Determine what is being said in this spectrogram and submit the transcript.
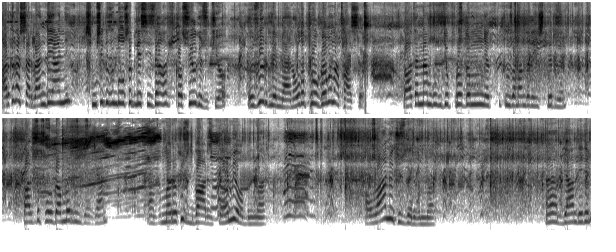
Arkadaşlar ben de yani şimşek hızında olsa bile sizde hafif kasıyor gözüküyor. Özür dilerim yani o da programın hatası. Zaten ben bu video programını yakın zamanda değiştiririm. Farklı programlar indireceğim. Yani bunlar öküz gibi arızlayamıyor bunlar. Allah'ın öküzleri bunlar. Ha, bir an dedim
